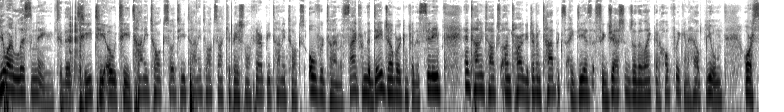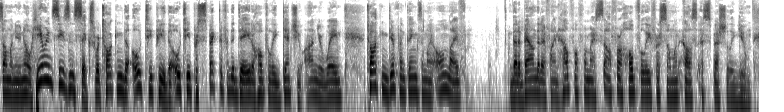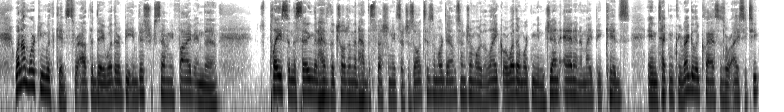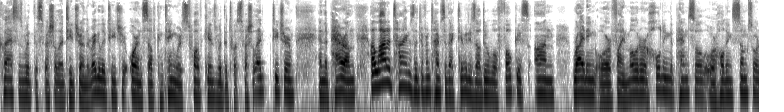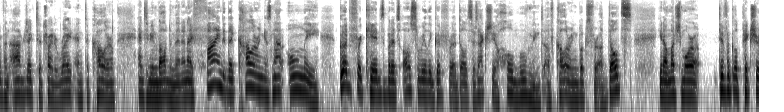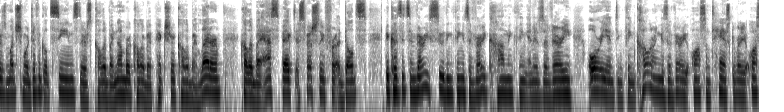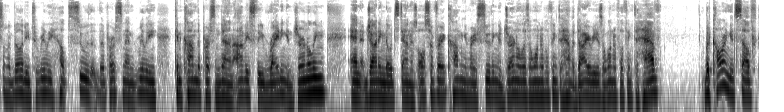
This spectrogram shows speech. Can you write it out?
You are listening to the TTOT, Tani Talks OT, Tani Talks Occupational Therapy, Tani Talks Overtime. Aside from the day job working for the city, and Tani Talks on target, different topics, ideas, suggestions, or the like that hopefully can help you or someone you know. Here in season six, we're talking the OTP, the OT perspective for the day to hopefully get you on your way, talking different things in my own life that abound that I find helpful for myself or hopefully for someone else, especially you. When I'm working with kids throughout the day, whether it be in District 75 in the place in the setting that has the children that have the special needs such as autism or down syndrome or the like or whether i'm working in gen ed and it might be kids in technically regular classes or ict classes with the special ed teacher and the regular teacher or in self-contained where it's 12 kids with the 12 special ed teacher and the para a lot of times the different types of activities i'll do will focus on writing or fine motor, holding the pencil or holding some sort of an object to try to write and to color and to be involved in that. And I find that coloring is not only good for kids, but it's also really good for adults. There's actually a whole movement of coloring books for adults, you know, much more difficult pictures, much more difficult scenes. There's color by number, color by picture, color by letter, color by aspect, especially for adults, because it's a very soothing thing, it's a very calming thing, and it's a very orienting thing. Coloring is a very awesome task, a very awesome ability to really help soothe the person and really can calm the person down. Obviously, writing and journaling and jotting notes down is also very calming and very soothing. A journal is a wonderful thing to have, a diary is a wonderful thing to have. But coloring itself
